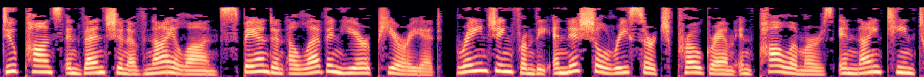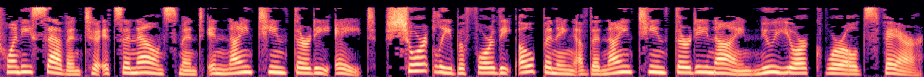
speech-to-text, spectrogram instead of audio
DuPont's invention of nylon spanned an 11-year period, ranging from the initial research program in polymers in 1927 to its announcement in 1938, shortly before the opening of the 1939 New York World's Fair.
